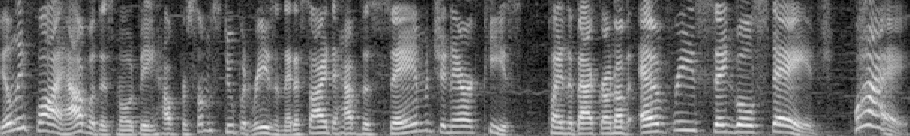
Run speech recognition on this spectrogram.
The only flaw I have with this mode being how for some stupid reason they decide to have the same generic piece play in the background of every single stage. Why?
